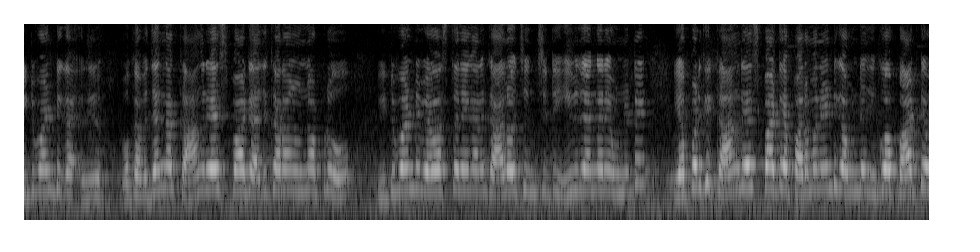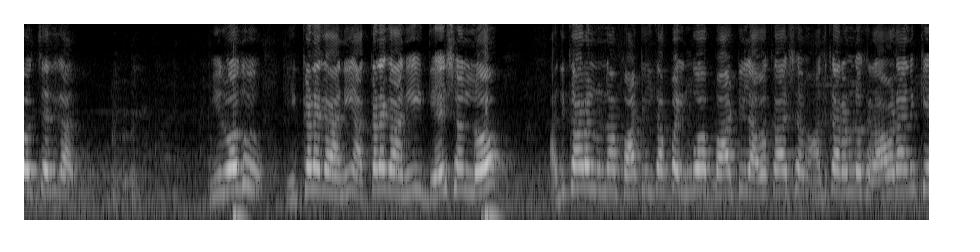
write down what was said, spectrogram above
ఇటువంటి ఒక విధంగా కాంగ్రెస్ పార్టీ అధికారంలో ఉన్నప్పుడు ఇటువంటి వ్యవస్థనే కనుక ఆలోచించి ఈ విధంగానే ఉంటే ఎప్పటికీ కాంగ్రెస్ పార్టీ పర్మనెంట్గా ఉండేది. ఇంకో పార్టీ వచ్చేది కాదు. ఈరోజు ఇక్కడ కానీ అక్కడ కానీ దేశంలో అధికారంలో ఉన్న పార్టీలు తప్ప ఇంకో పార్టీల అవకాశం అధికారంలోకి రావడానికే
